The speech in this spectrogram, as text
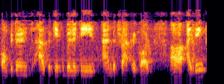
competent, has the capabilities and the track record. Uh, I think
